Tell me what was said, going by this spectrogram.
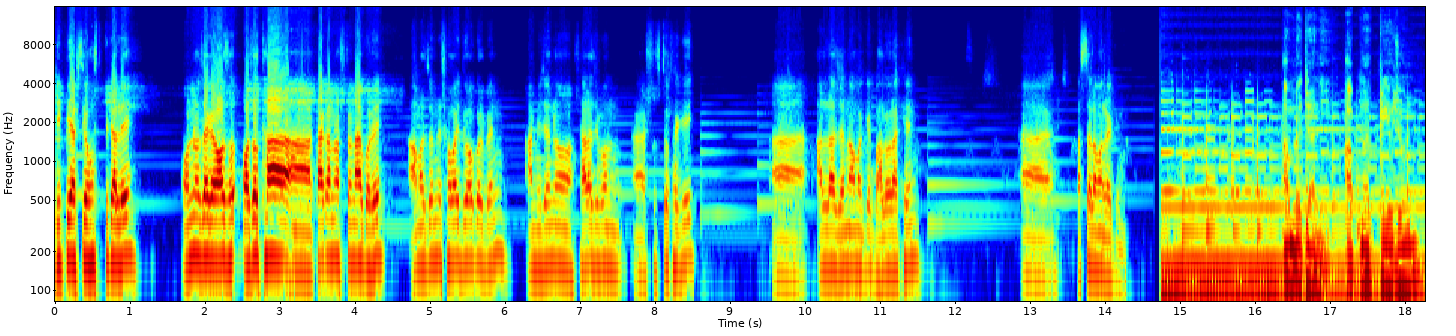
ডিপিআরসি হসপিটালে। অন্য জায়গায় অয- অযথা টাকা নষ্ট না করে আমার জন্য সবাই দোয়া করবেন। আমি যেন সারা জীবন সুস্থ থাকি। আল্লাহ যেন আমাকে ভালো রাখেন। আসসালামু আলাইকুম। আমরা জানি আপনার প্রিয়জন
